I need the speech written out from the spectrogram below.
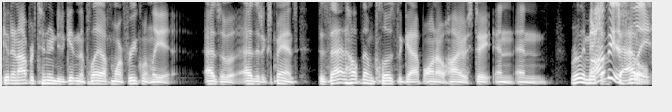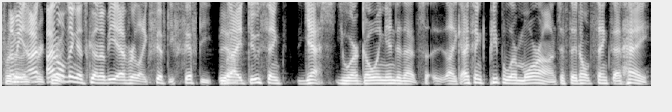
get an opportunity to get in the playoff more frequently as a as it expands. Does that help them close the gap on Ohio State and and really make a battle Obviously, for I mean, I, I don't think it's going to be ever like 50 50, but I do think, yes, you are going into that. Like, I think people are morons if they don't think that, hey,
